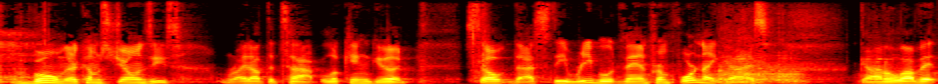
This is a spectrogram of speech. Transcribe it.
And boom, there comes Jonesy's right out the top, looking good. So that's the reboot van from Fortnite, guys. Gotta love it.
